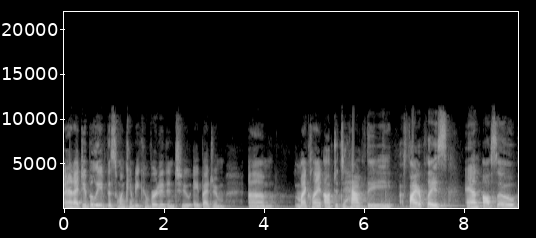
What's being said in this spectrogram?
And I do believe this one can be converted into a bedroom. Um, my client opted to have the fireplace and also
